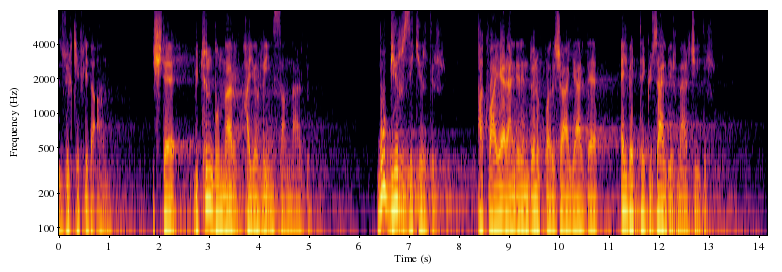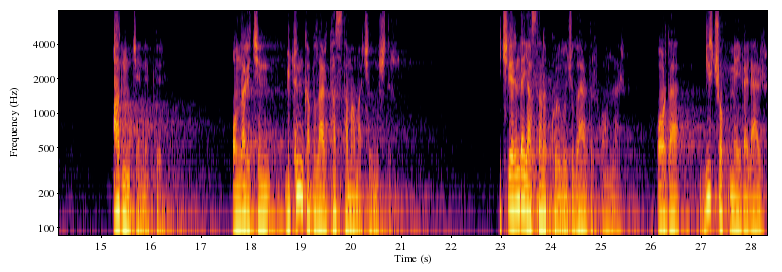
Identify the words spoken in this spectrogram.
Zülkifli de an. İşte bütün bunlar hayırlı insanlardı. Bu bir zikirdir. Takvaya erenlerin dönüp varacağı yerde elbette güzel bir mercidir. Adn cennetleri. Onlar için bütün kapılar tas tamam açılmıştır. İçlerinde yaslanıp kuruluculardır onlar. Orada birçok meyveler,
